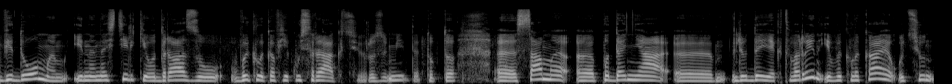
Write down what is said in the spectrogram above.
відомим і не настільки одразу викликав якусь реакцію, розумієте? Тобто е, саме подання людей як тварин і викликає оцю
